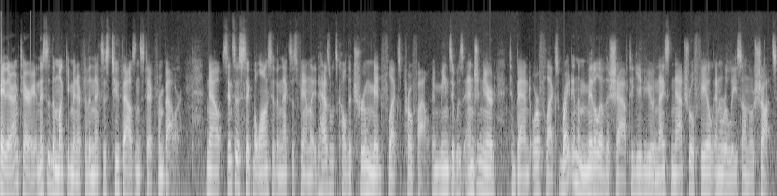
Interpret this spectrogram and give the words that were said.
Hey there, I'm Terry, and this is the Monkey Minute for the Nexus 2000 stick from Bauer. Now, since this stick belongs to the Nexus family, it has what's called a true mid-flex profile. It means it was engineered to bend or flex right in the middle of the shaft to give you a nice natural feel and release on those shots.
